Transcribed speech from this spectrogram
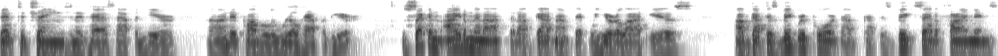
that to change, and it has happened here, uh, and it probably will happen here. The second item that I that I've gotten that we hear a lot is I've got this big report, I've got this big set of findings.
